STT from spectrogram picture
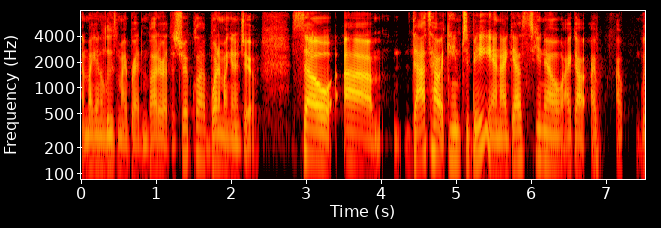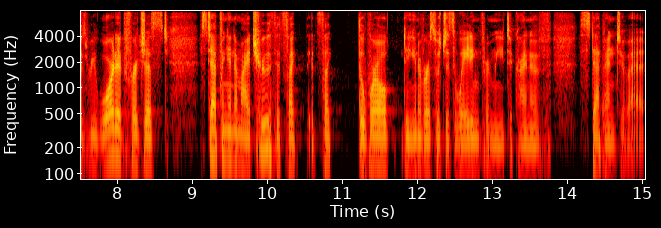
Am I gonna lose my bread and butter at the strip club? What am I gonna do? So um, that's how it came to be. And I guess, you know, I got, I, I was rewarded for just stepping into my truth. It's like, it's like the world, the universe was just waiting for me to kind of step into it.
